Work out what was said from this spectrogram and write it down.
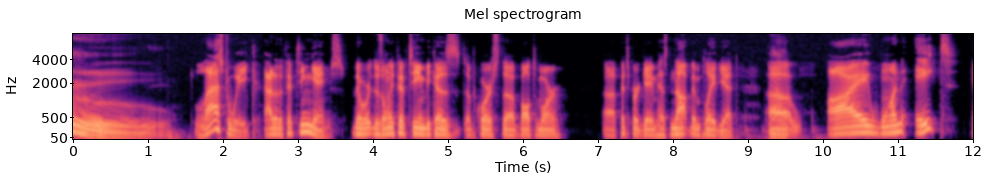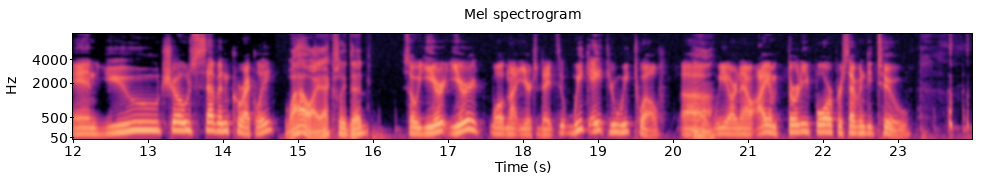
Moo. Last week, out of the 15 games, there were there's only 15 because of course the Baltimore uh, Pittsburgh game has not been played yet. Uh, I won eight, and you chose seven correctly. Wow, I actually did. So year year well not year to date week eight through week twelve. Uh, Uh-huh. We are now. I am thirty four for seventy two,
